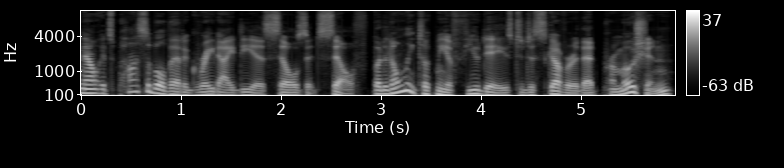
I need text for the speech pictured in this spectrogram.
Now, it's possible that a great idea sells itself, but it only took me a few days to discover that promotion,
